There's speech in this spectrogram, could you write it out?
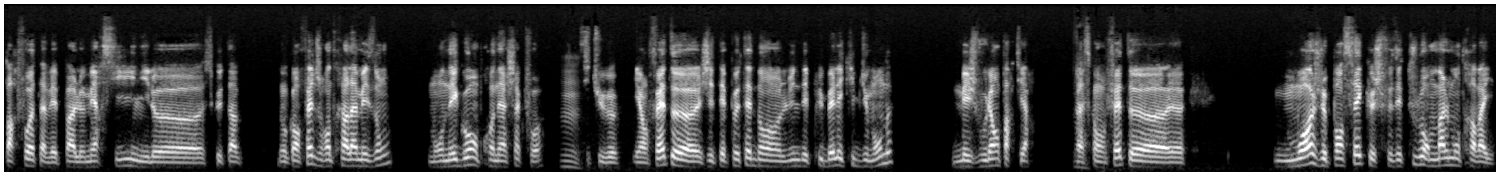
parfois, tu n'avais pas le merci ni le ce que tu as. Donc, en fait, je rentrais à la maison, mon ego en prenait à chaque fois, hmm. si tu veux. Et en fait, j'étais peut-être dans l'une des plus belles équipes du monde, mais je voulais en partir. Parce qu'en fait, moi, je pensais que je faisais toujours mal mon travail.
